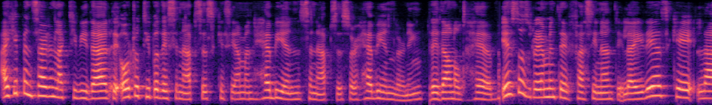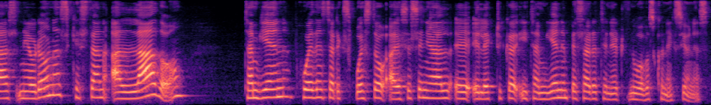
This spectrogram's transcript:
hay que pensar en la actividad de otro tipo de sinapsis que se llaman Hebbian synapses o Hebbian learning de Donald Hebb. Esto es realmente fascinante. La idea es que las neuronas que están al lado también pueden estar expuestos a esa señal eh, eléctrica y también empezar a tener nuevas conexiones.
